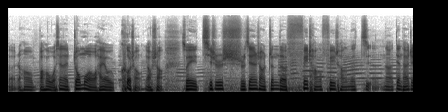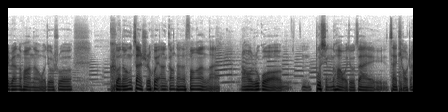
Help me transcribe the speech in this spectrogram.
的。然后，包括我现在周末我还有课程要上，所以其实时间上真的非常非常的紧。那电台这边的话呢，我就说。可能暂时会按刚才的方案来，然后如果嗯不行的话，我就再再调整。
